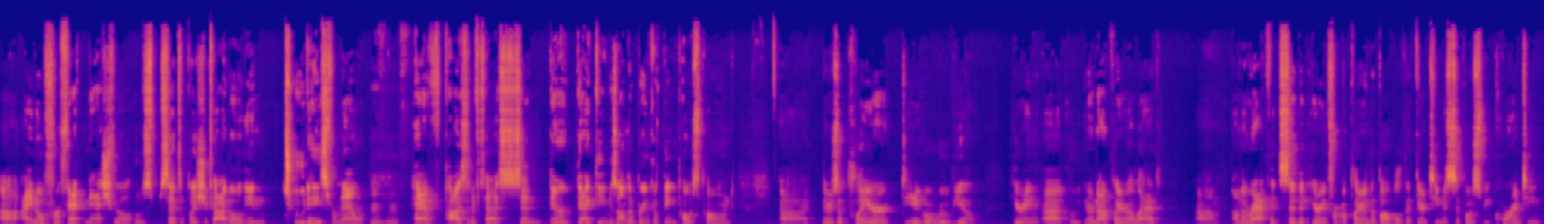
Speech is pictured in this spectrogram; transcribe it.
Uh, I know for a fact Nashville, who's set to play Chicago in two days from now, Mm-hmm. have positive tests, and their that game is on the brink of being postponed. Uh, there's a player, Diego Rubio, hearing uh, who or not a player, a lad um, on the Rapids said that hearing from a player in the bubble that their team is supposed to be quarantined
